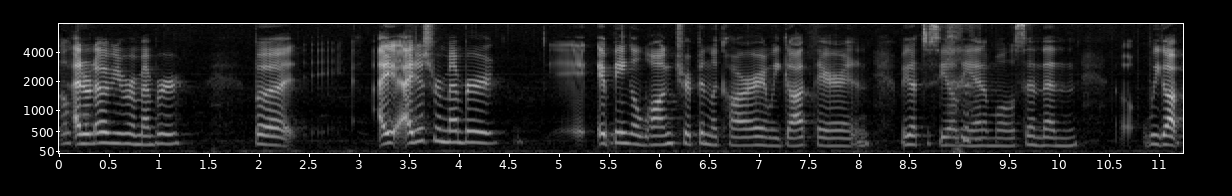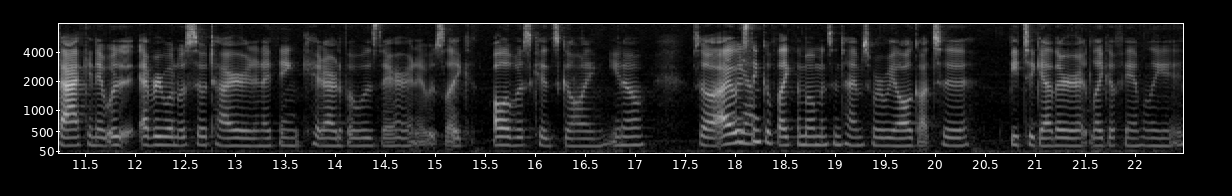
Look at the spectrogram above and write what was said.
Oh. I don't know if you remember, but I I just remember it- it being a long trip in the car and we got there and we got to see all the animals and then we got back and it was everyone was so tired and I think Gerardo was there and it was like all of us kids going, you know. So I always Yeah. think of like the moments and times where we all got to be together like a family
